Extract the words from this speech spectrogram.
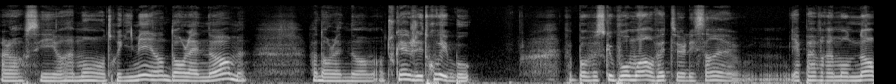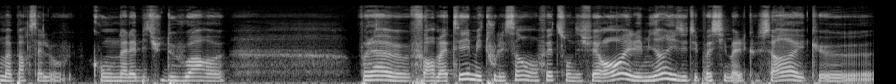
alors c'est vraiment entre guillemets hein, dans la norme. Enfin dans la norme. En tout cas, je les trouvais beaux. Parce que pour moi, en fait, les seins, il n'y a pas vraiment de norme à part celle qu'on a l'habitude de voir voilà, euh, mais tous les seins en fait sont différents et les miens ils étaient pas si mal que ça et que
